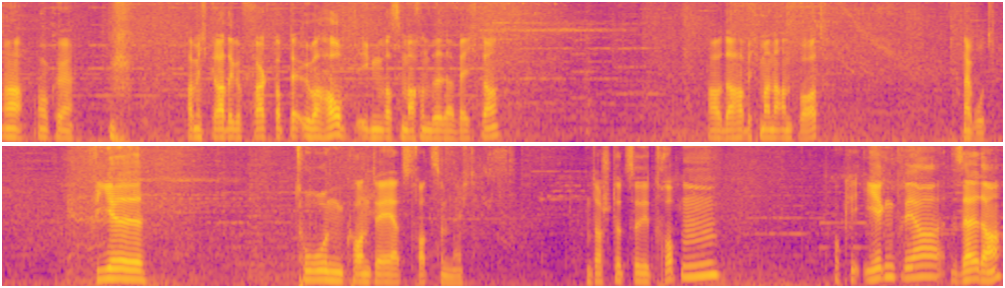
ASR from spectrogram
Ah, okay. Habe mich gerade gefragt, ob der überhaupt irgendwas machen will, der Wächter. Aber da habe ich mal eine Antwort. Na gut. Viel tun konnte er jetzt trotzdem nicht. Unterstütze die Truppen. Okay, irgendwer. Zelda.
